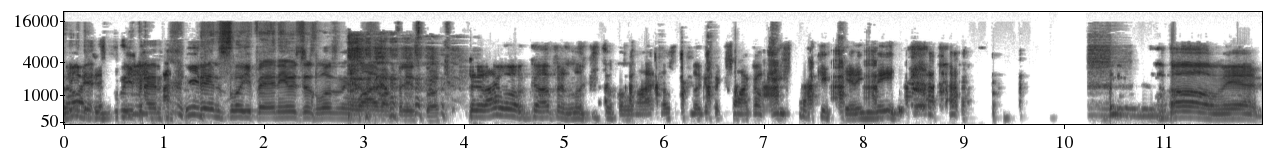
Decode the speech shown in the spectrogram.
No, he I didn't didn't. sleep in. He didn't sleep in. He was just listening live on Facebook. Dude, I woke up and looked at the line. Look at the clock. I'm Are you fucking kidding me? oh man,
